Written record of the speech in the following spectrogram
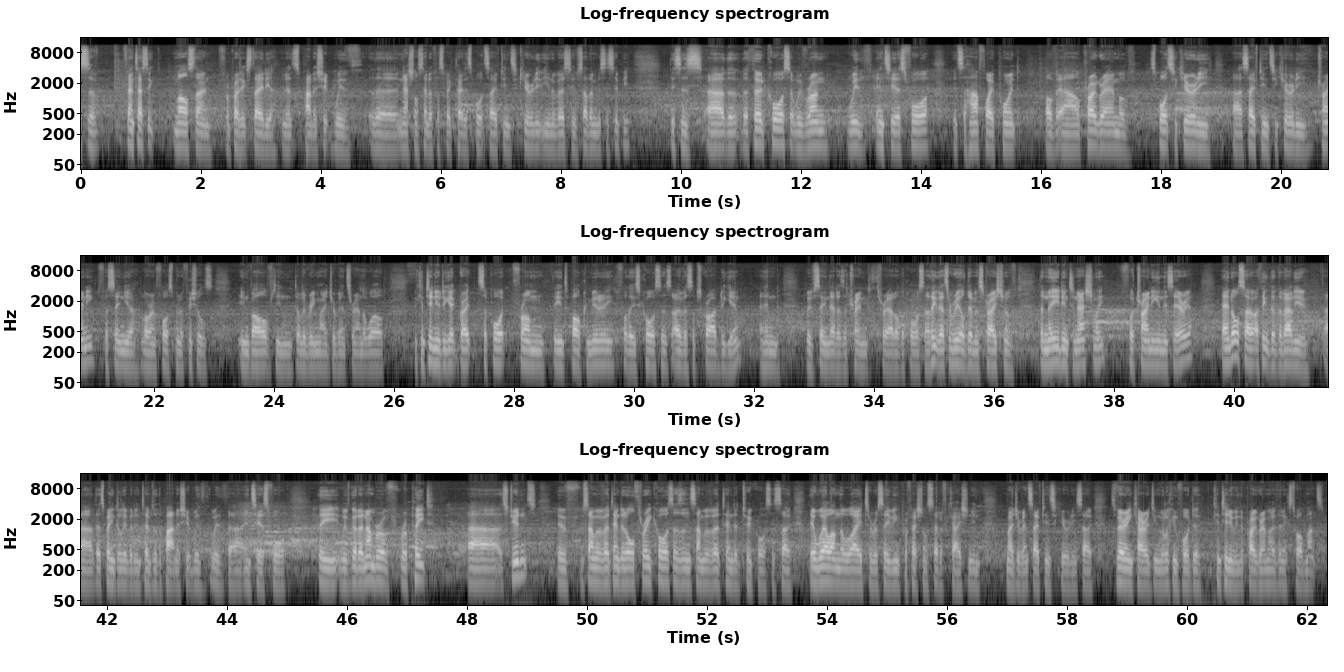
this is a fantastic milestone for Project Stadia in its partnership with the National Centre for Spectator Sport Safety and Security at the University of Southern Mississippi. This is uh, the, the third course that we've run with NCS4. It's the halfway point of our program of sports security, uh, safety and security training for senior law enforcement officials involved in delivering major events around the world. We continue to get great support from the Interpol community for these courses, oversubscribed again, and we've seen that as a trend throughout all the courses. I think that's a real demonstration of the need internationally for training in this area, and also I think that the value uh, that's being delivered in terms of the partnership with, with uh, NCS4. The, we've got a number of repeat uh, students who've some have attended all three courses and some have attended two courses. So they're well on the way to receiving professional certification in major event safety and security. So it's very encouraging. We're looking forward to continuing the program over the next 12 months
